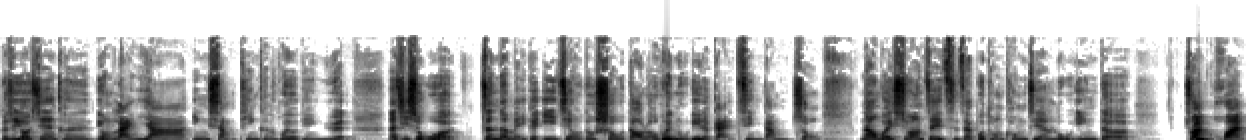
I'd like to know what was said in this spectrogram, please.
可是有些人可能用蓝牙音响听可能会有点远。那其实我真的每一个意见我都收到了，我会努力的改进当中。那我也希望这一次在不同空间录音的转换。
